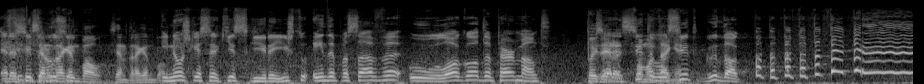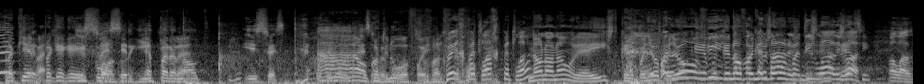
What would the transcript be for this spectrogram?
Era Isso Cita era Bubu Dragon. Ball. Isso era o Dragon Ball. E não esquecer que a seguir a isto ainda passava o logo da Paramount. Pois era, Era Cita Bubu. Cita, Good Dog. Pa, pa, pa, pa, pa, pa, para. Que, Epá, para que é que é Isso esse vai logo? ser geek. É malte. Isso é. Ah, não, essa continua, boa, por foi. favor. Como é? Repete lá, repete lá. Não, não, não, é isto. Quem apanhou, Epá, eu apanhou. não Quem, ouvi, quem não estava a apanhou, já não cantar. apanha. Diz lá, diz É lá. assim. Vá lá.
